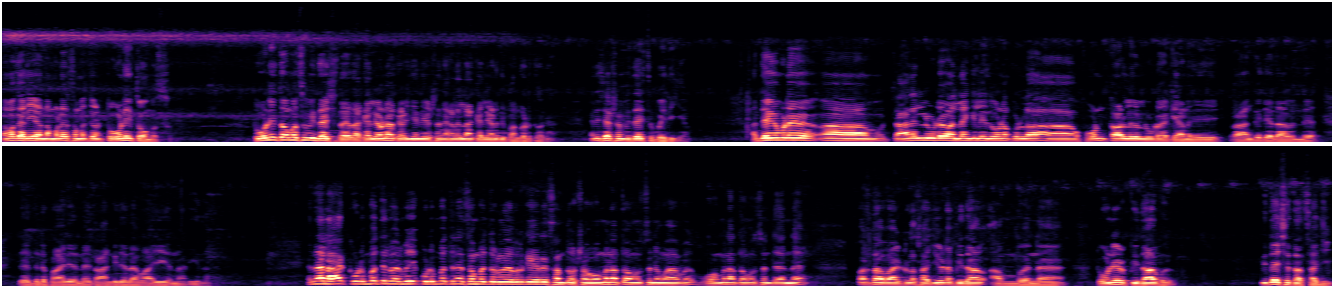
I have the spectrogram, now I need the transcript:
നമുക്കറിയാം നമ്മളെ സംബന്ധിച്ചിടത്തോളം ടോണി തോമസ്. ടോണി തോമസ് വിദേശത്ത് അതായത് കല്യാണം കഴിഞ്ഞതിന് ശേഷം ഞങ്ങളെല്ലാം കല്യാണത്തിൽ പങ്കെടുത്തവരാണ്. അതിനുശേഷം വിദേശത്ത് പോയിരിക്കാം. അദ്ദേഹം ഇവിടെ ചാനലിലൂടെ അല്ലെങ്കിൽ ഇതുകൊണ്ടൊക്കെയുള്ള ഫോൺ കാളുകളിലൂടെയൊക്കെയാണ് ഈ റാങ്ക് ജേതാവിന്റെ അദ്ദേഹത്തിന്റെ ഭാര്യ തന്നെ റാങ്ക് ജേതാവായി എന്നറിയുന്നത്. എന്നാൽ ആ കുടുംബത്തിൽ വരുമ്പോൾ ഈ കുടുംബത്തിനെ സംബന്ധിച്ചുള്ള ഇവർക്ക് ഏറെ സന്തോഷം. ഓമന തോമസിനും ഓമന തോമസിന്റെ തന്നെ ഭർത്താവായിട്ടുള്ള സജിയുടെ പിതാവ് പിന്നെ ടോണിയുടെ പിതാവ് വിദേശത്താണ് സജി.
